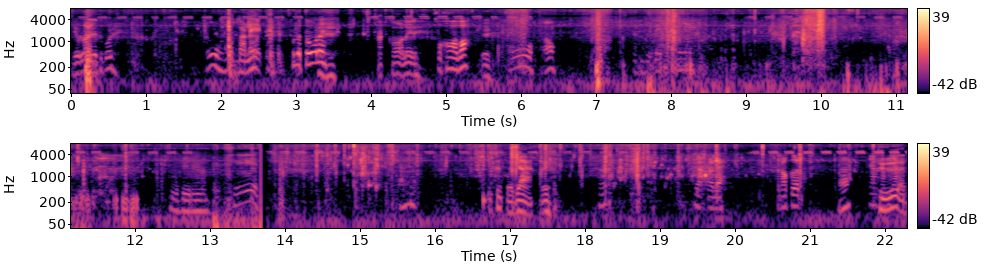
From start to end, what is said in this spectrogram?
เรียบร้อยแล้วทุกคนโอ้หมดบัตรเลยทุละโตเลยตัดคอเลยปะคอปะเออโอ้เอาบินโอเค รู้สึกว่ายากเลยอยากอะไรสน็อกเกิร์อยากถืออัน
